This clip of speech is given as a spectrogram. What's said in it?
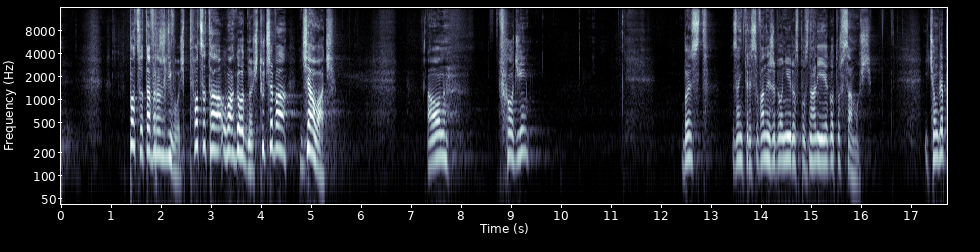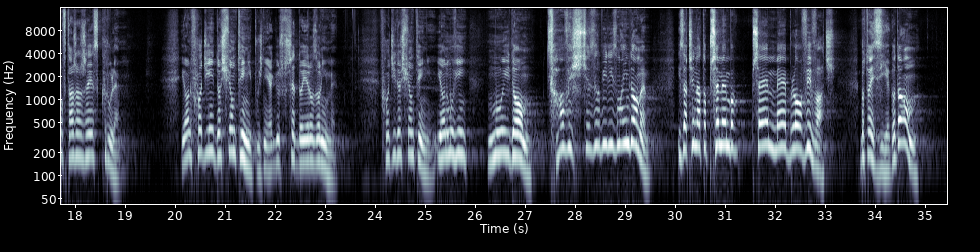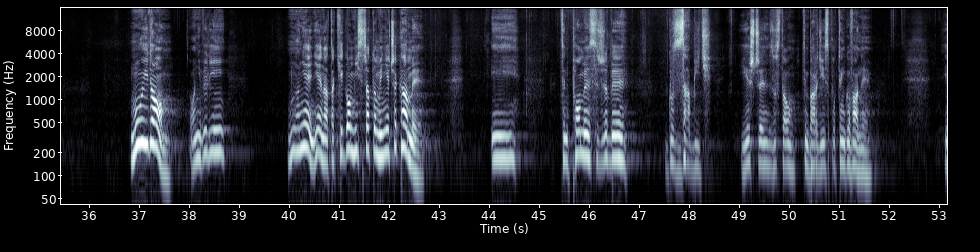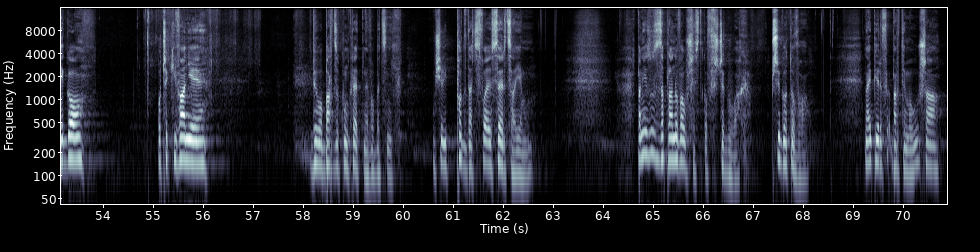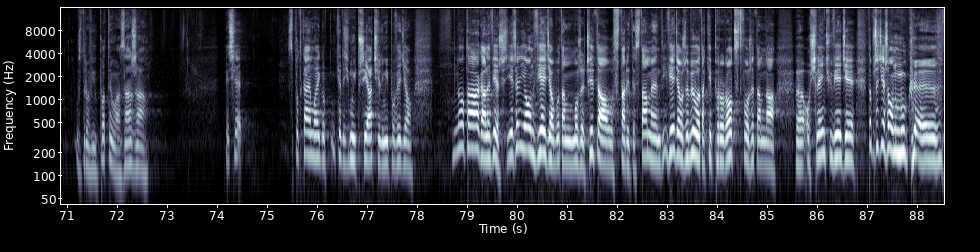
Po co ta wrażliwość? Po co ta łagodność? Tu trzeba działać. A on wchodzi, bo jest zainteresowany, żeby oni rozpoznali jego tożsamość. I ciągle powtarza, że jest królem. I on wchodzi do świątyni później, jak już wszedł do Jerozolimy. Wchodzi do świątyni i on mówi: Mój dom, co wyście zrobili z moim domem? I zaczyna to przemeblowywać, bo to jest jego dom. Mój dom. Oni byli, no nie, nie, na takiego mistrza to my nie czekamy. I ten pomysł, żeby go zabić, jeszcze został tym bardziej spotęgowany. Jego oczekiwanie było bardzo konkretne wobec nich. Musieli poddać swoje serca Jemu. Pan Jezus zaplanował wszystko w szczegółach. Przygotował. Najpierw Bartymeusza uzdrowił, potem Łazarza. Wiecie, spotkałem mojego, kiedyś mój przyjaciel i mi powiedział, no tak, ale wiesz, jeżeli on wiedział, bo tam może czytał Stary Testament i wiedział, że było takie proroctwo, że tam na e, oślęciu wiedzie, to przecież on mógł e,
